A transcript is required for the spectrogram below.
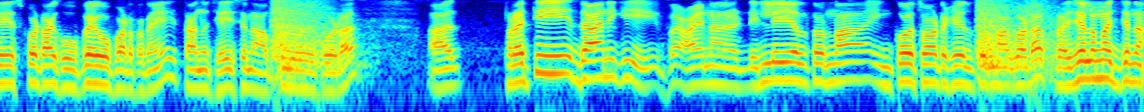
చేసుకోవడానికి ఉపయోగపడుతున్నాయి తను చేసిన అప్పులు కూడా. ప్రతి దానికి ఆయన ఢిల్లీ వెళ్తున్నా ఇంకో చోటకి వెళ్తున్నా కూడా ప్రజల మధ్యన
